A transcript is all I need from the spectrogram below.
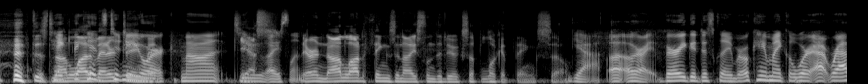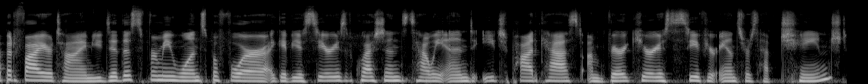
there's Take not a the lot kids of to. New York, not to yes, Iceland. There are not a lot of things in Iceland to do except look at things. So Yeah. Uh, all right. Very good disclaimer. Okay, Michael, we're at rapid fire time. You did this for me once before. I give you a series of questions. It's how we end each podcast. I'm very curious to see if your answers have changed.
